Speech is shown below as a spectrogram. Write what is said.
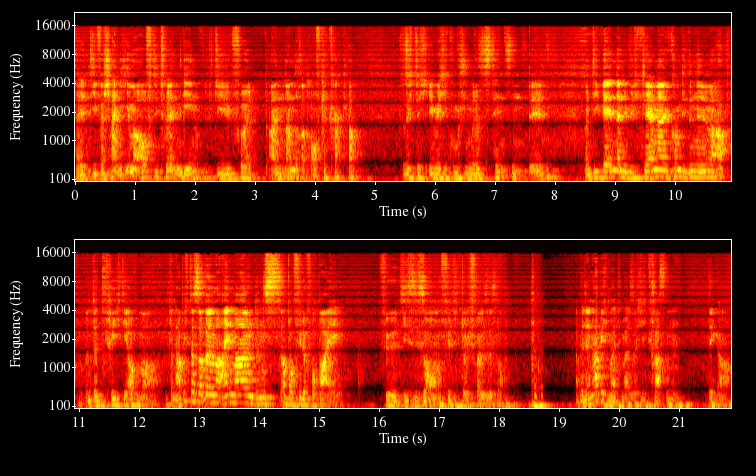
weil die wahrscheinlich immer auf die Toiletten gehen, die vorher ein anderer draufgekackt hat, wo sich durch irgendwelche komischen Resistenzen bilden. Und die werden dann über die Kläranlage, kommen die dann immer ab und dann kriege ich die auch immer ab. Und dann habe ich das aber immer einmal und dann ist es aber auch wieder vorbei für die Saison, für die Durchfallsaison. Aber dann habe ich manchmal solche krassen Dinger.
